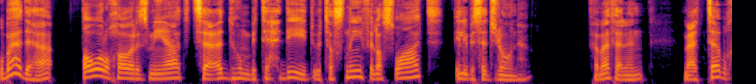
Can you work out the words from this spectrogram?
وبعدها طوروا خوارزميات تساعدهم بتحديد وتصنيف الأصوات اللي بيسجلونها. فمثلا مع التبغ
